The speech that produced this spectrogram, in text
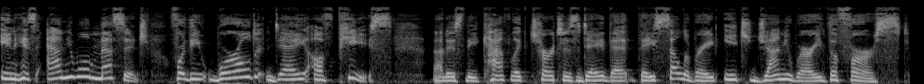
in his annual message for the World Day of Peace. That is the Catholic Church's day that they celebrate each January the 1st.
